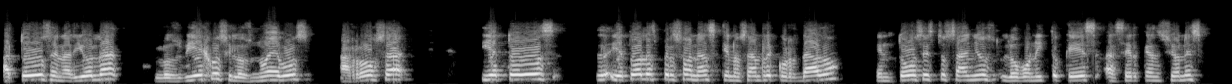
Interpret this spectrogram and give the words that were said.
a todos en Ariola, los viejos y los nuevos, a Rosa y a todos y a todas las personas que nos han recordado en todos estos años lo bonito que es hacer canciones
